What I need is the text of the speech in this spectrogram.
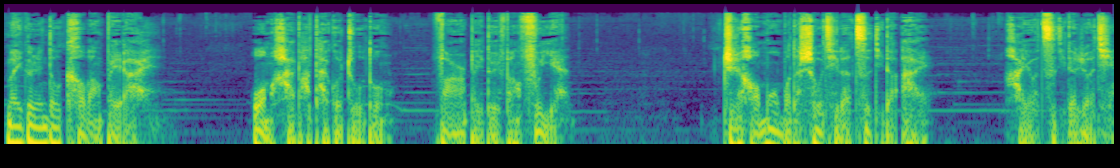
每个人都渴望被爱，我们害怕太过主动，反而被对方敷衍，只好默默的收起了自己的爱，还有自己的热情。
